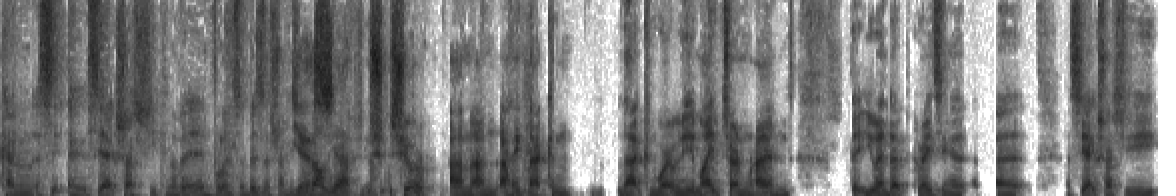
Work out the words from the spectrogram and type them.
can a CX strategy kind of influence a business strategy? Yes. Well, yeah, yeah. Sh- sure. Um, and I think that can that can work. I mean, it might turn around that you end up creating a, a, a CX strategy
